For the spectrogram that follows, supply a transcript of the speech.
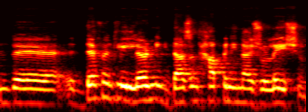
and uh, definitely learning doesn't happen in isolation.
